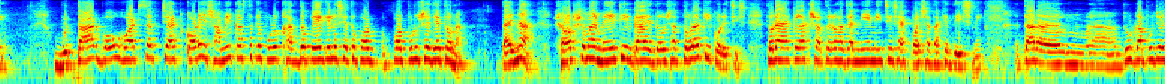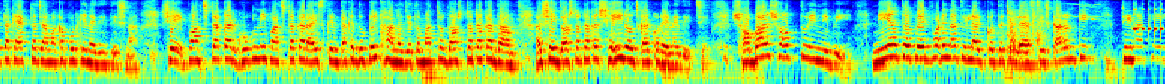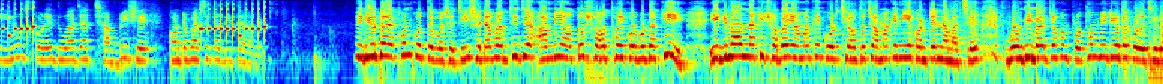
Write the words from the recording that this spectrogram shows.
তার বউ হোয়াটসঅ্যাপ চ্যাট করে, স্বামীর কাছ থেকে পুরো খাদ্য পেয়ে গেলে সে তো পর পুরুষে যেত না। তাই না? সব সময় মেয়েটির গায়ে দোষ, আর তোরা কি করেছিস? তোরা এক লাখ সতেরো হাজার নিয়ে নিয়েছিস, এক পয়সা তাকে দিসনি। তার দুর্গা পুজোয় তাকে একটা জামা কাপড় কিনে দিতিস না। সে পাঁচ টাকার ঘুগনি, পাঁচ টাকার আইসক্রিম তাকে দুটোই খাওয়ানো যেত, মাত্র দশটা টাকা দাম। আর সেই দশটা টাকা সেই রোজগার করে এনে দিচ্ছে। সবার সব তুই নিবি। নিয়েও তো পেট ভরে না তুই লাইভ করতে চলে আসছিস। কারণ কি? টিনাকে ইউজ করে দু হাজার ছাব্বিশে কন্ট্রোভার্সিটা দিতে হবে। ভিডিওটা এখন করতে বসেছি, সেটা ভাবছি যে আমি অত সৎ হয়ে করবোটা কি? ইগনোর নাকি সবাই আমাকে করছে, অথচ আমাকে নিয়ে কন্টেন্ট নামাচ্ছে? বৌদিবার যখন প্রথম ভিডিওটা করেছিল,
